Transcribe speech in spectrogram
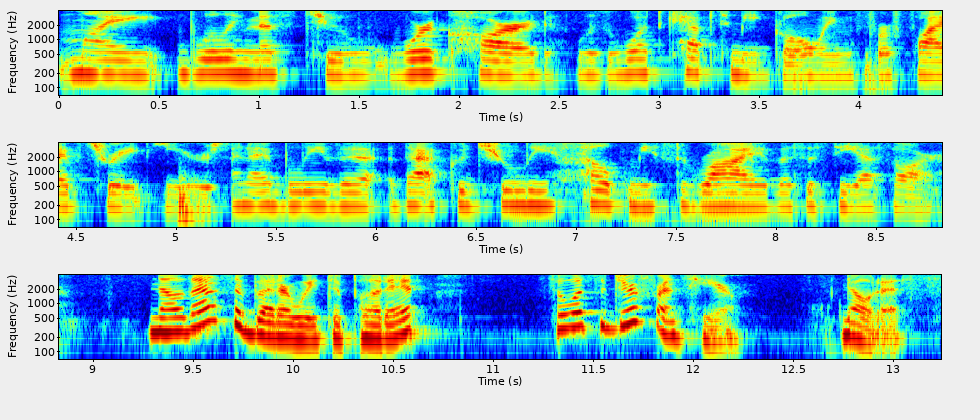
my willingness to work hard was what kept me going for five straight years. And I believe that that could truly help me thrive as a CSR. Now, that's a better way to put it. So, what's the difference here? Notice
